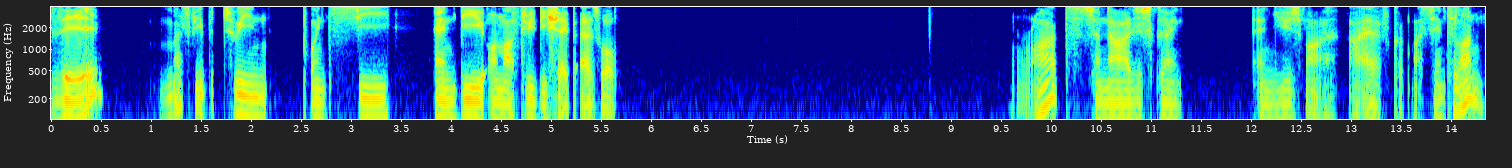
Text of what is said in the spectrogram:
there must be between point C and D on my 3D shape as well. Right, so now I'm just going and use my, I have got my center line.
